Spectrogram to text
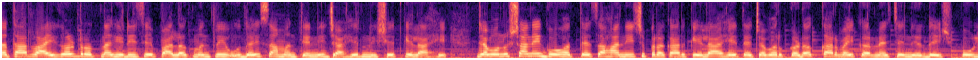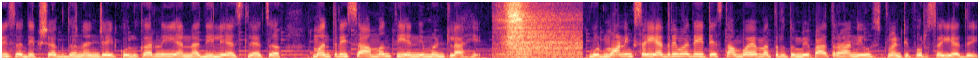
तथा रायगड रत्नागिरीचे पालकमंत्री उदय सामंत यांनी जाहीर निषेध केला आहे. ज्या मनुष्याने गोहत्येचा हा नीच प्रकार केला आहे त्याच्यावर कडक कारवाई करण्याचे निर्देश पोलीस अधीक्षक धनंजय कुलकर्णी यांना दिले असल्याचं मंत्री सामंत यांनी म्हटलं आहे. गुड मॉर्निंग सह्याद्रीमध्ये इथेच थांबूया. मात्र तुम्ही पात्र हा न्यूज ट्वेंटी फोर सह्याद्री.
